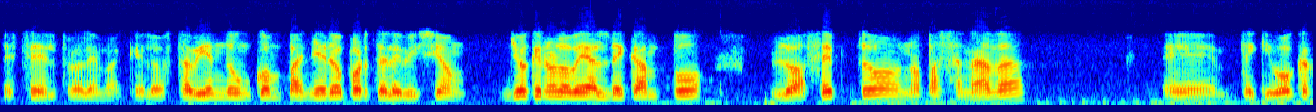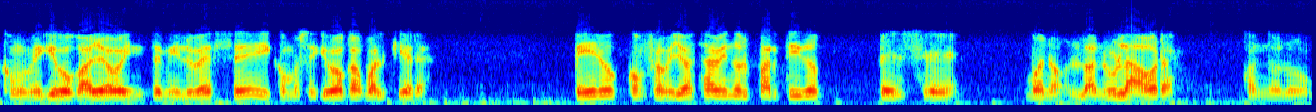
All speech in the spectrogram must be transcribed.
Este es el problema, que lo está viendo un compañero por televisión. Yo que no lo vea al de campo, lo acepto, no pasa nada, eh, te equivocas como me he equivocado yo 20.000 veces y como se equivoca cualquiera. Pero conforme yo estaba viendo el partido, pensé, bueno, lo anula ahora, cuando lo,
